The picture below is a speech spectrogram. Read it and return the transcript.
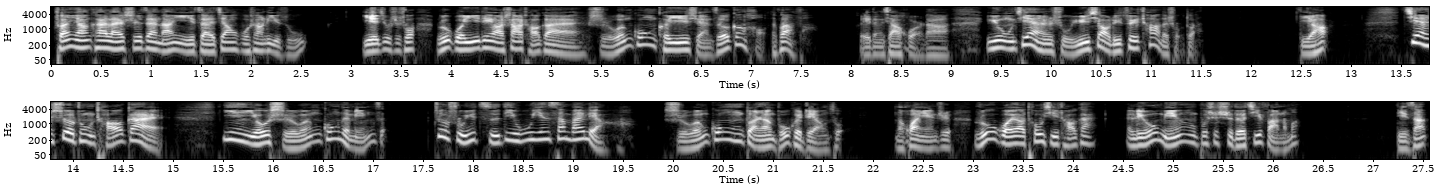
传扬开来，实在难以在江湖上立足。也就是说，如果一定要杀晁盖，史文恭可以选择更好的办法。黑灯瞎火的用剑属于效率最差的手段。第二，箭射中晁盖，印有史文恭的名字，这属于此地无银三百两啊！史文恭断然不会这样做。那换言之，如果要偷袭晁盖，刘明不是适得其反了吗？第三，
